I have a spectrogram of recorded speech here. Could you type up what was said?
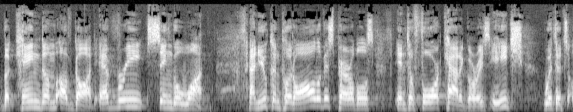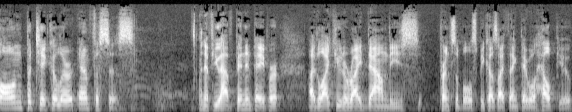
the kingdom of God, every single one. And you can put all of his parables into four categories, each with its own particular emphasis. And if you have pen and paper, I'd like you to write down these principles because I think they will help you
